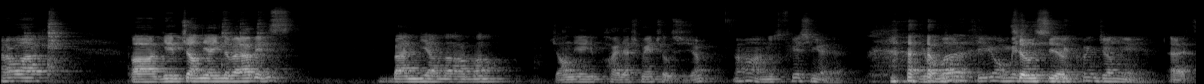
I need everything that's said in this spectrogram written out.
Merhabalar. Aa, yine bir canlı yayında beraberiz. Ben bir yandan Arman canlı yayını paylaşmaya çalışacağım. Aha notification geldi. Yollar TV 15 Çalışıyor. Bitcoin canlı yayın. Evet.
